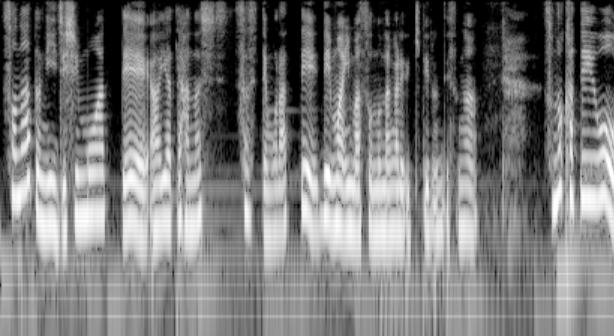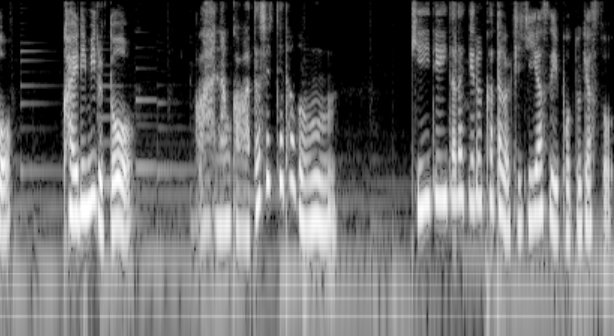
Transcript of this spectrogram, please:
その後に自信もあって、ああやって話させてもらって、で、まあ今その流れで来てるんですが、その過程を帰り見ると、ああ、なんか私って多分、聞いていただける方が聞きやすいポッドキャスト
